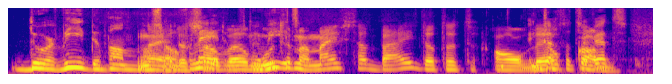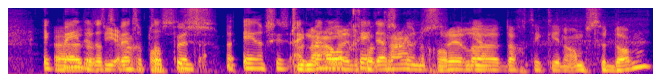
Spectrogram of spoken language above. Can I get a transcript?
door wie de man was nee, overleden. dat zou wel moeten, het... maar mij staat bij dat het al ik wel dacht dat kan. De wet, ik uh, meende dat, de wet op dat punt is. enigszins... Toen ik ben ook geen deskundige ja. dacht ik in Amsterdam.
